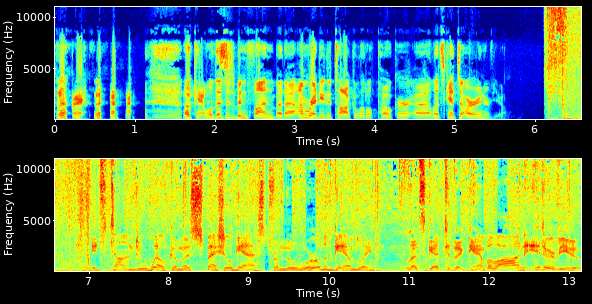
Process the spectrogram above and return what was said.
okay, well, this has been fun, but uh, I'm ready to talk a little poker. Uh, let's get to our interview. It's time to welcome a special guest from the world of gambling. Let's get to the Gamble On interview.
